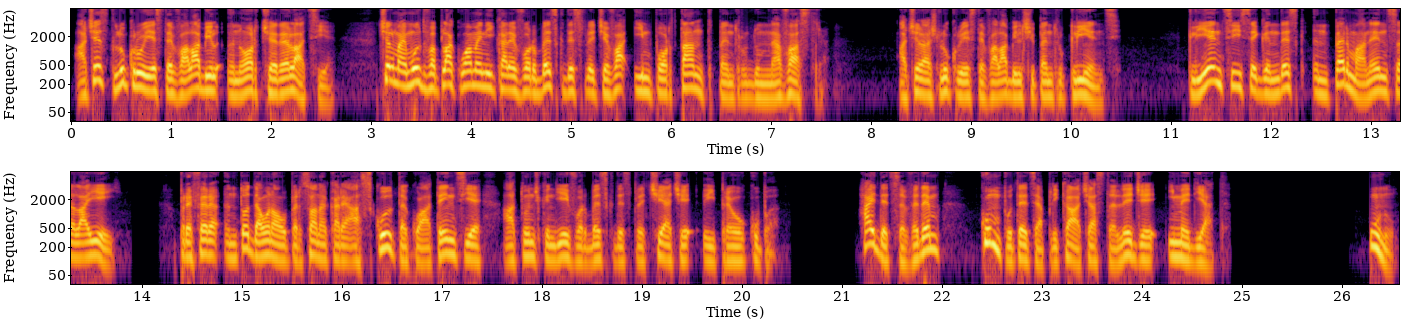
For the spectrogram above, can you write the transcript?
Acest lucru este valabil în orice relație. Cel mai mult vă plac oamenii care vorbesc despre ceva important pentru dumneavoastră. Același lucru este valabil și pentru clienți. Clienții se gândesc în permanență la ei. Preferă întotdeauna o persoană care ascultă cu atenție atunci când ei vorbesc despre ceea ce îi preocupă. Haideți să vedem cum puteți aplica această lege imediat. 1.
